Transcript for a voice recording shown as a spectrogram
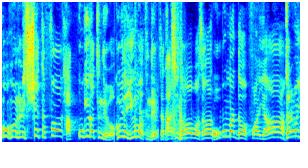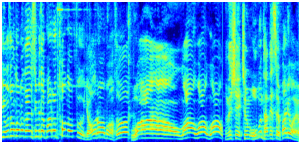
holy shit fuck 닭고기 같은데요? 거기다 익은 것 같은데? 자 다시 넣어버섯 5분만 더 fire. 자 여러분 요 정도만 다 됐습니다. 바로 turn off! 열어버섯 wow wow wow wow. 은혜씨 지금 5분 다 됐어요. 빨리 와요.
